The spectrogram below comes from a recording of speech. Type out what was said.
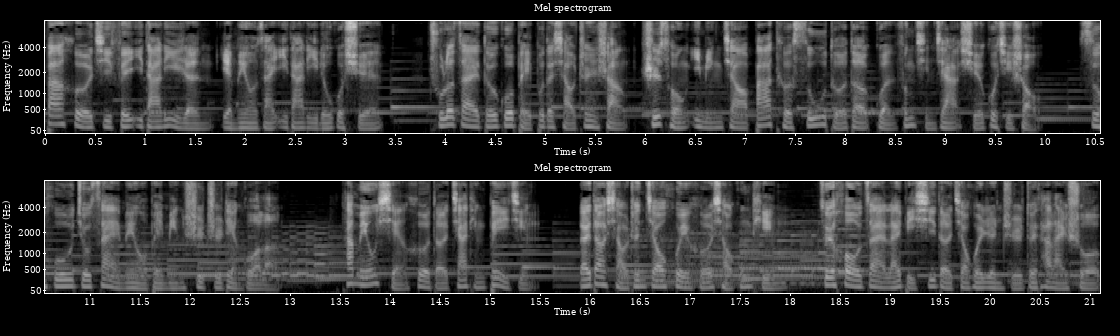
巴赫既非意大利人，也没有在意大利留过学，除了在德国北部的小镇上师从一名叫巴特斯乌德的管风琴家学过几首，似乎就再也没有被名师指点过了。他没有显赫的家庭背景，来到小镇教会和小宫廷。最后，在莱比锡的教会任职，对他来说，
